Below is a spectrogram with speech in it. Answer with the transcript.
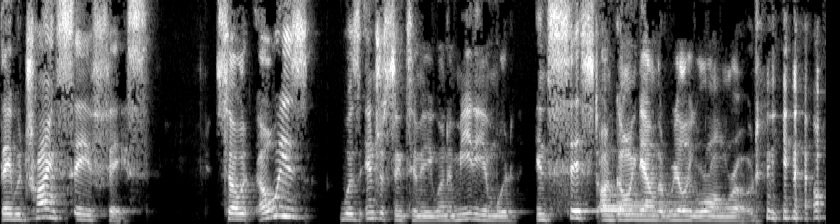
They would try and save face. So it always was interesting to me when a medium would insist on going down the really wrong road, you know,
